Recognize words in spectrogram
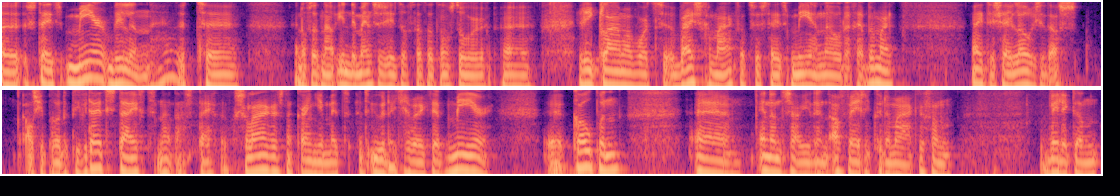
uh, steeds meer willen. Het, uh, en of dat nou in de mensen zit of dat dat ons door reclame wordt wijsgemaakt, dat we steeds meer nodig hebben. Maar het is heel logisch dat als, als je productiviteit stijgt, nou, dan stijgt ook salaris. Dan kan je met het uur dat je gewerkt hebt meer kopen. en dan zou je een afweging kunnen maken van wil ik dan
